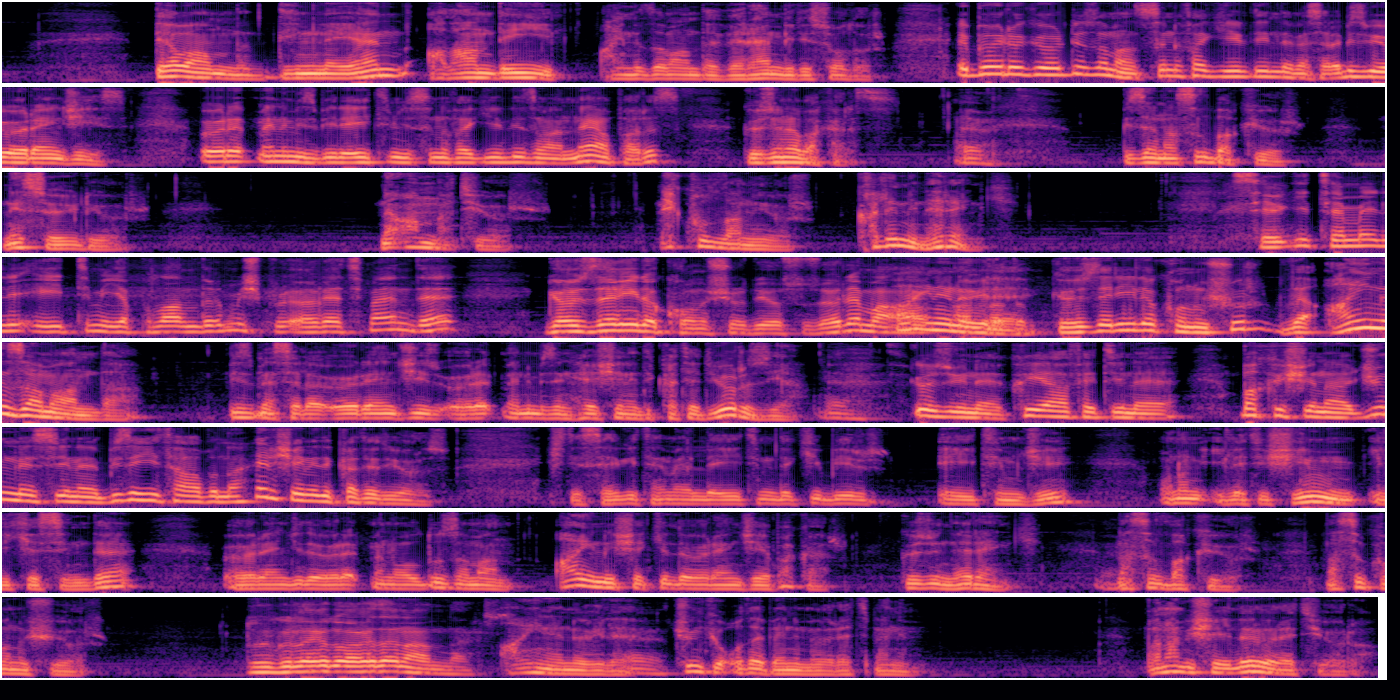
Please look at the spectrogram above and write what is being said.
devamlı dinleyen alan değil, aynı zamanda veren birisi olur. E böyle gördüğü zaman sınıfa girdiğinde mesela biz bir öğrenciyiz. Öğretmenimiz bir eğitimci sınıfa girdiği zaman ne yaparız? Gözüne bakarız. Evet. Bize nasıl bakıyor? Ne söylüyor? Ne anlatıyor? Ne kullanıyor? Kalemi ne renk? Sevgi temelli eğitimi yapılandırmış bir öğretmen de gözleriyle konuşur diyorsunuz öyle mi? Aynen Anladım. öyle. Gözleriyle konuşur ve aynı zamanda biz mesela öğrenciyiz, öğretmenimizin her şeyine dikkat ediyoruz ya. Evet. Gözüne, kıyafetine, bakışına, cümlesine, bize hitabına her şeyine dikkat ediyoruz. İşte sevgi temelli eğitimdeki bir eğitimci onun iletişim ilkesinde öğrenci de öğretmen olduğu zaman aynı şekilde öğrenciye bakar. Gözü ne renk? Evet. Nasıl bakıyor? Nasıl konuşuyor? Duyguları da oradan anlar. Aynen öyle. Evet. Çünkü o da benim öğretmenim. Bana bir şeyler öğretiyor o.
